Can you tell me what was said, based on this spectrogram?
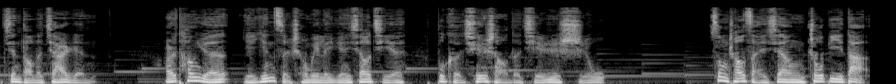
见到了家人，而汤圆也因此成为了元宵节不可缺少的节日食物。宋朝宰相周必大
